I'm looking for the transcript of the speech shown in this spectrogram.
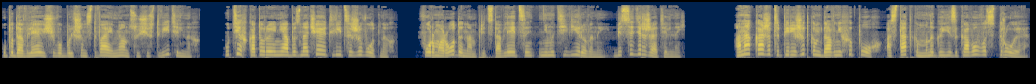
у подавляющего большинства имен существительных, у тех, которые не обозначают лица животных, форма рода нам представляется немотивированной, бессодержательной, она кажется пережитком давних эпох, остатком многоязыкового строя,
